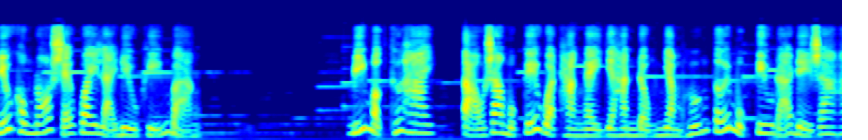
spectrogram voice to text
nếu không nó sẽ quay lại điều khiển bạn bí mật thứ hai, tạo ra một kế hoạch hàng ngày và hành động nhằm hướng tới mục tiêu đã đề ra.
